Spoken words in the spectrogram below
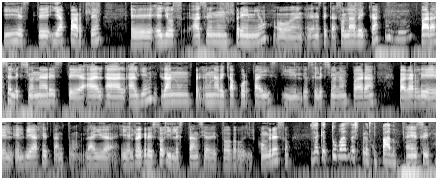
y este y aparte eh, ellos hacen un premio o en, este caso la beca para seleccionar este a, alguien dan un, una beca por país y lo seleccionan para pagarle el, viaje, tanto la ida y el regreso y la estancia de todo el Congreso. O sea que tú vas despreocupado. Eh, sí.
